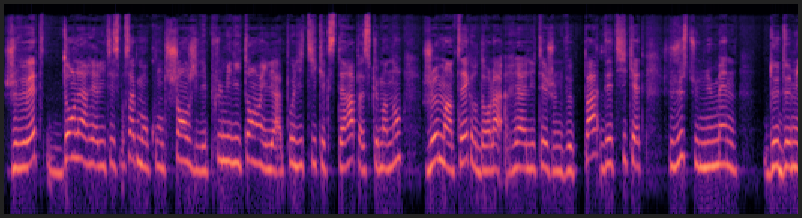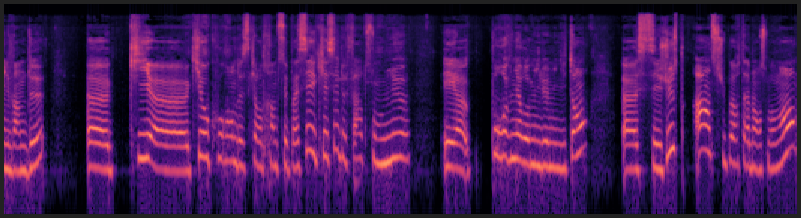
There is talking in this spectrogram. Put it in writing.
Je veux être dans la réalité. C'est pour ça que mon compte change. Il est plus militant, il est apolitique, etc. Parce que maintenant je m'intègre dans la réalité. Je ne veux pas d'étiquette. Je suis juste une humaine de 2022 euh, qui euh, qui est au courant de ce qui est en train de se passer et qui essaie de faire de son mieux. Et euh, pour revenir au milieu militant, euh, c'est juste insupportable en ce moment.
